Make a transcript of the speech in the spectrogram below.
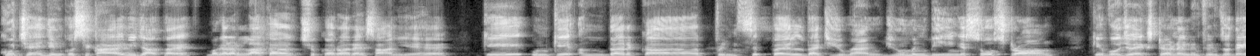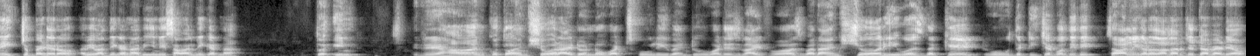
کچھ ہیں جن کو سکھایا بھی جاتا ہے، مگر اللہ کا شکر اور احسان یہ ہے کہ ان کے اندر کا principle that human human being is so strong کہ وہ جو ایکسٹرنل انفلوئنس ہوتے ہیں چپ بیٹھے رہو، ابھی بات نہیں کرنا، ابھی نہیں، سوال نہیں کرنا۔ تو ان، ریحان کو تو I am sure I don't know what school he went to what is life was but I am sure he was the kid who the teacher بولتی تھی سوال نہیں کرو زیادہ چپچا بیٹھ جاؤ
